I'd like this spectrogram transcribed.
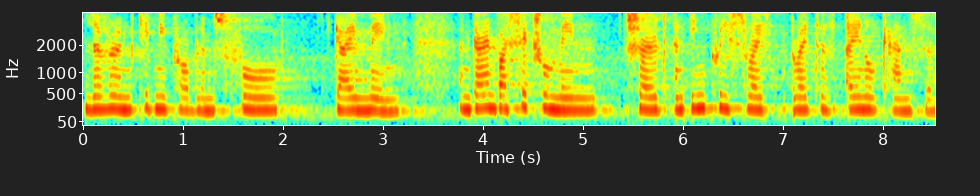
liver and kidney problems for gay men. And gay and bisexual men showed an increased rate, rate of anal cancer.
